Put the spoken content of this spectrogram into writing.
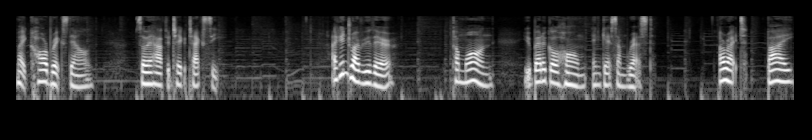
my car breaks down, so I have to take a taxi. I can drive you there. Come on, you better go home and get some rest. Alright, bye.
